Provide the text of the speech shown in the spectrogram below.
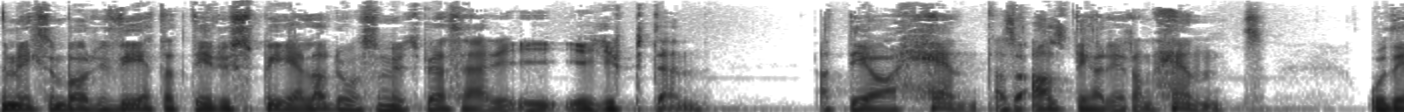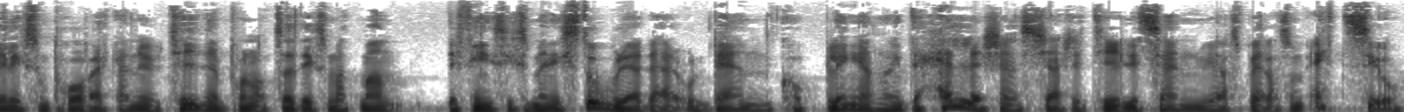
men liksom bara du vet att det du spelar då som utspelas här i, i Egypten. Att det har hänt, alltså allt det har redan hänt. Och det liksom påverkar nutiden på något sätt. Liksom att man, det finns liksom en historia där och den kopplingen har inte heller känts särskilt tydligt sen vi har spelat som Ezio.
